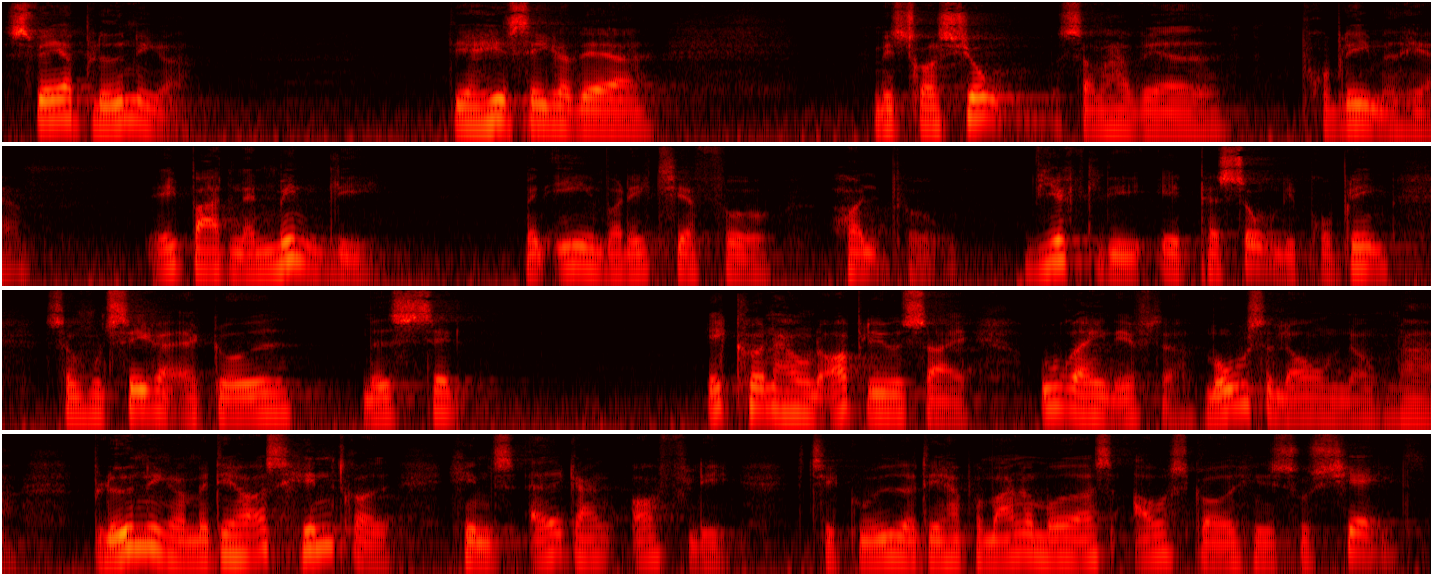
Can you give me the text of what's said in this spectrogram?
Svære blødninger. Det har helt sikkert været menstruation, som har været problemet her. Ikke bare den almindelige, men en, hvor det ikke er til at få hold på. Virkelig et personligt problem, som hun sikkert er gået med selv. Ikke kun har hun oplevet sig uren efter Moseloven, når hun har blødninger, men det har også hindret hendes adgang offentlig til Gud, og det har på mange måder også afskåret hende socialt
